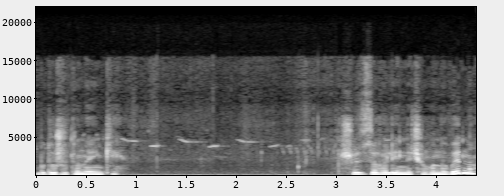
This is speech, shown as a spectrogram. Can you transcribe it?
бо дуже тоненький. Щось взагалі нічого не видно.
